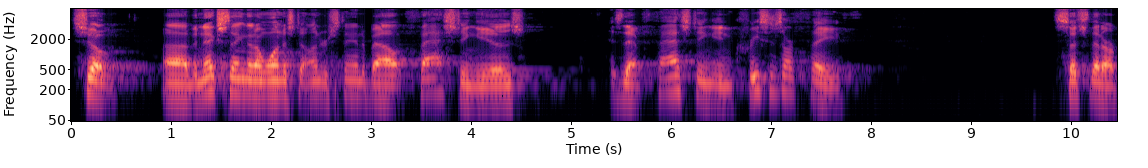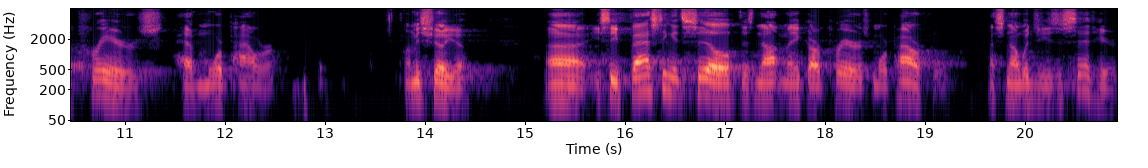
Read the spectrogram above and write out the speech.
So, uh, the next thing that I want us to understand about fasting is, is that fasting increases our faith such that our prayers have more power. Let me show you. Uh, you see, fasting itself does not make our prayers more powerful. That's not what Jesus said here.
